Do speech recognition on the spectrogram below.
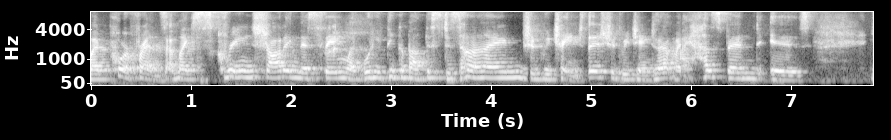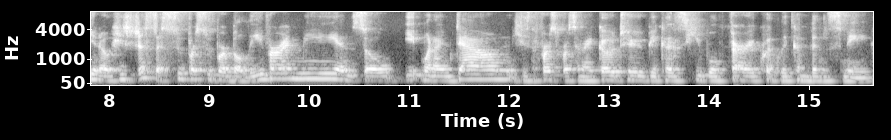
My poor friends, I'm like screenshotting this thing, like, what do you think about this design? Should we change this? Should we change that? My husband is you know, he's just a super, super believer in me. And so when I'm down, he's the first person I go to because he will very quickly convince me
